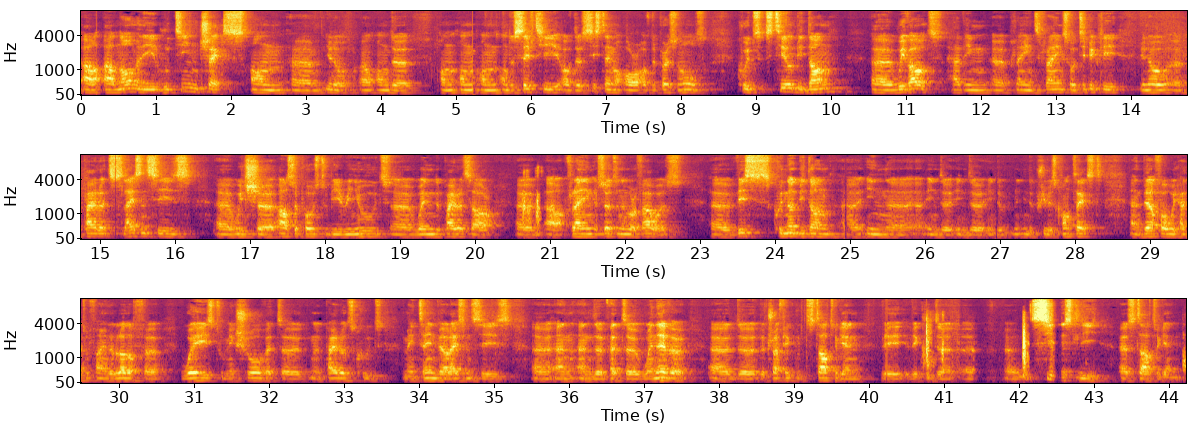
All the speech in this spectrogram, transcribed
are, are normally routine checks on, um, you know, on the on, on, on the safety of the system or of the personnel could still be done uh, without having uh, planes flying. So typically, you know, uh, pilots' licenses, uh, which uh, are supposed to be renewed when the pilots are, are flying a certain number of hours, this could not be done in, in, the, in, the, in, the, in the previous context and therefore we had to find a lot of uh, ways to make sure that uh, pilots could maintain their licenses uh, and, and that whenever the, the traffic would start again, they, they could seamlessly start again.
